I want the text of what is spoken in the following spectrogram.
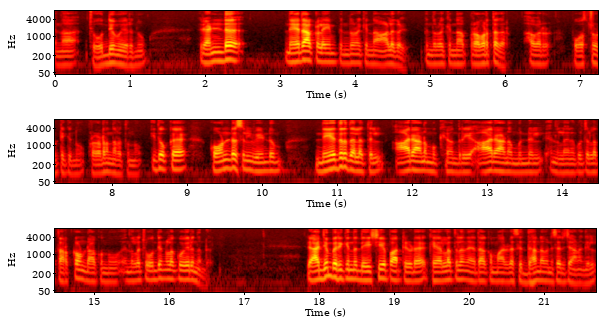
എന്ന ചോദ്യമുയരുന്നു. രണ്ട് നേതാക്കളെയും പിന്തുണയ്ക്കുന്ന ആളുകൾ പിന്തുണയ്ക്കുന്ന പ്രവർത്തകർ അവർ പോസ്റ്റർ ഒട്ടിക്കുന്നു പ്രകടനം നടത്തുന്നു. ഇതൊക്കെ കോൺഗ്രസിൽ വീണ്ടും നേതൃതലത്തിൽ ആരാണ് മുഖ്യമന്ത്രി ആരാണ് മുന്നിൽ എന്നുള്ളതിനെക്കുറിച്ചുള്ള തർക്കം ഉണ്ടാക്കുന്നു എന്നുള്ള ചോദ്യങ്ങളൊക്കെ ഉയരുന്നുണ്ട്. രാജ്യം ഭരിക്കുന്ന ദേശീയ പാർട്ടിയുടെ കേരളത്തിലെ നേതാക്കന്മാരുടെ സിദ്ധാന്തം അനുസരിച്ചാണെങ്കിൽ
